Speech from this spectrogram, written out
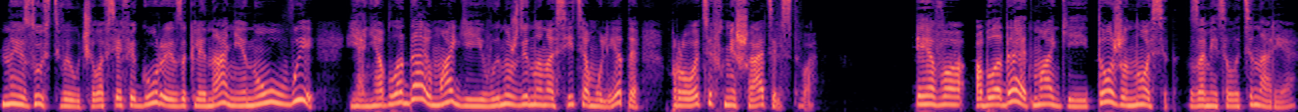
наизусть выучила все фигуры и заклинания, но, увы, я не обладаю магией и вынуждена носить амулеты против вмешательства. «Эва обладает магией и тоже носит», — заметила Тинария.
